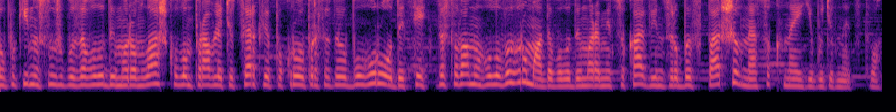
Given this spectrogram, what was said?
упокійну службу за Володимиром Лашколом правлять у церкві покрою Пресвятої Богородиці. За словами голови громади Володимира Міцука, він зробив перший внесок на її будівництво.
